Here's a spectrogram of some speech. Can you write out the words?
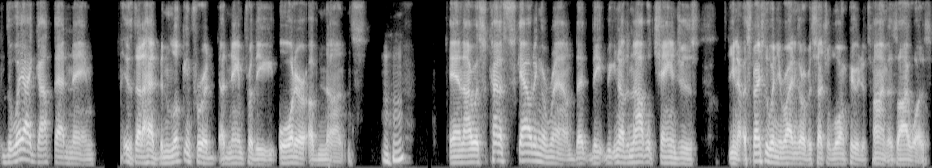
The way I got that name is that I had been looking for a, a name for the Order of Nuns. Mm-hmm. and I was kind of scouting around that the you know the novel changes, you know, especially when you're writing over such a long period of time as I was.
